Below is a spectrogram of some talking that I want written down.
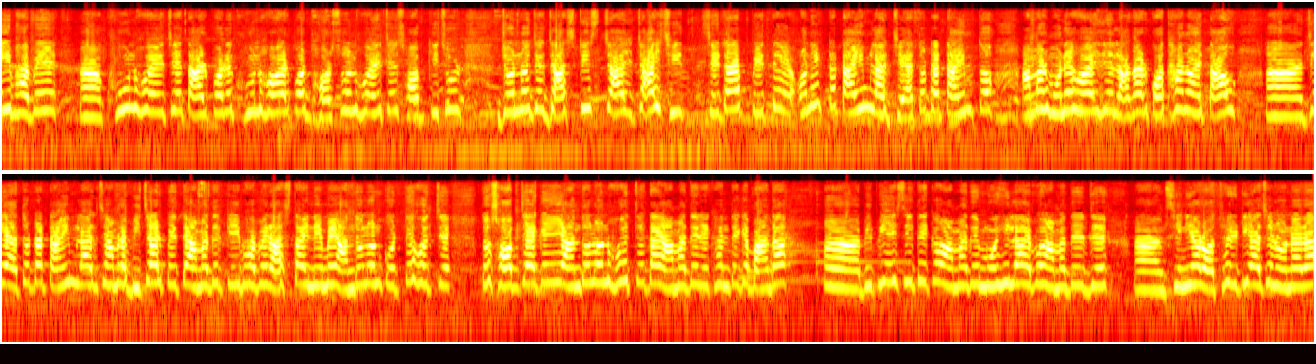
এইভাবে খুন হয়েছে, তারপরে খুন হওয়ার পর ধর্ষণ হয়েছে সব কিছুর জন্য যে জাস্টিস চাই, চাইছি, সেটা পেতে অনেকটা টাইম লাগছে। এতটা টাইম তো আমার মনে হয় যে লাগার কথা নয়, তাও যে এতটা টাইম লাগছে, আমরা বিচার পেতে আমাদেরকে এইভাবে রাস্তায় নেমে আন্দোলন করতে হচ্ছে। তো সব জায়গায় এই আন্দোলন হচ্ছে, তাই আমাদের এখান থেকে বাঁধা বিপিএসসি থেকেও আমাদের মহিলা এবং আমাদের যে সিনিয়র অথরিটি আছেন, ওনারা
